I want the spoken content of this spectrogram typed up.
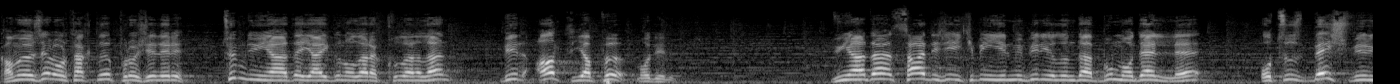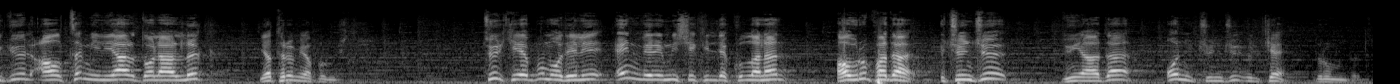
Kamu özel ortaklığı projeleri tüm dünyada yaygın olarak kullanılan bir altyapı modelidir. Dünyada sadece 2021 yılında bu modelle 35,6 milyar dolarlık yatırım yapılmıştır. Türkiye bu modeli en verimli şekilde kullanan Avrupa'da 3. dünyada 13. ülke durumundadır.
